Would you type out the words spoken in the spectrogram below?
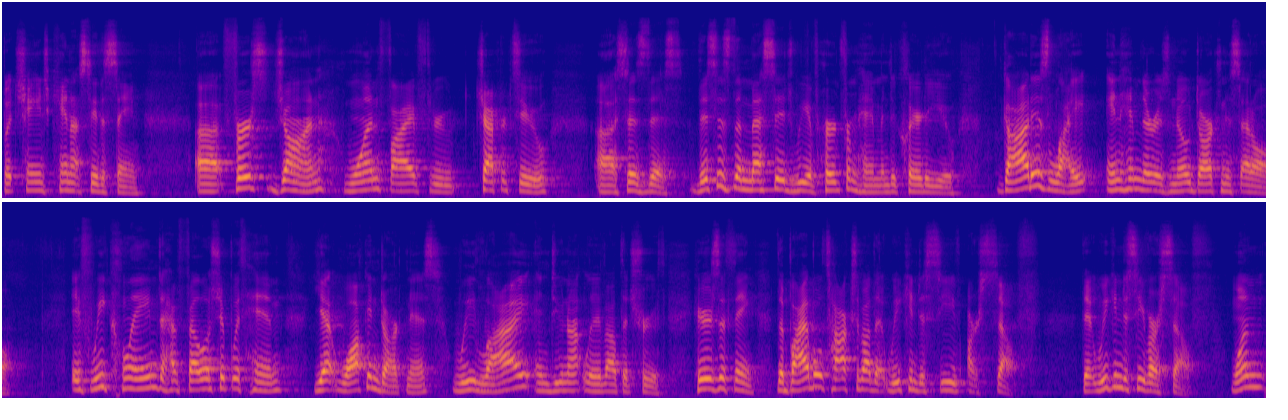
but change cannot stay the same. Uh, 1 John 1 5 through chapter 2 uh, says this This is the message we have heard from him and declare to you God is light, in him there is no darkness at all. If we claim to have fellowship with him, yet walk in darkness, we lie and do not live out the truth. Here's the thing the Bible talks about that we can deceive ourselves, that we can deceive ourselves. One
